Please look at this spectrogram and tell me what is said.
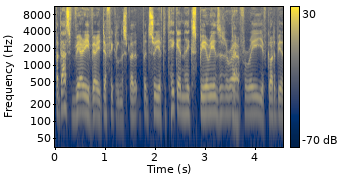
but that's very very difficult in the split. But so you have to take in the experience as a referee. You've got to be.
